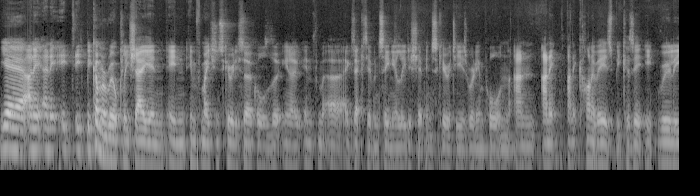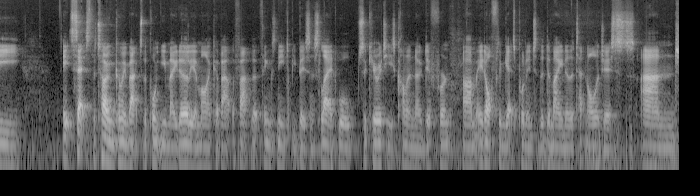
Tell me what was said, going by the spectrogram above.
Yeah, and it and it, it, it become a real cliche in, in information security circles that you know inform, uh, executive and senior leadership in security is really important, and and it and it kind of is because it, it really it sets the tone. Coming back to the point you made earlier, Mike, about the fact that things need to be business led. Well, security is kind of no different. Um, it often gets put into the domain of the technologists and.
